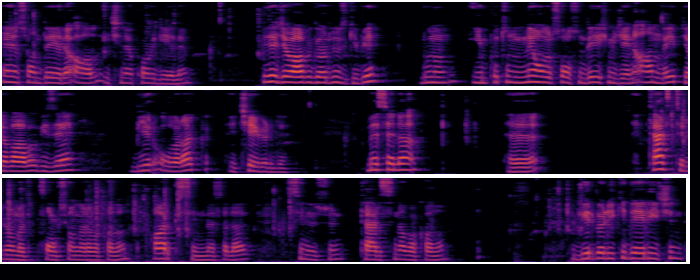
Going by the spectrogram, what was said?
En son değeri al içine koy diyelim. Bize cevabı gördüğünüz gibi bunun input'un ne olursa olsun değişmeyeceğini anlayıp cevabı bize 1 olarak çevirdi. Mesela e, ters trigonometrik fonksiyonlara bakalım. Arksin mesela sinüsün tersine bakalım. 1 bölü 2 değeri için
